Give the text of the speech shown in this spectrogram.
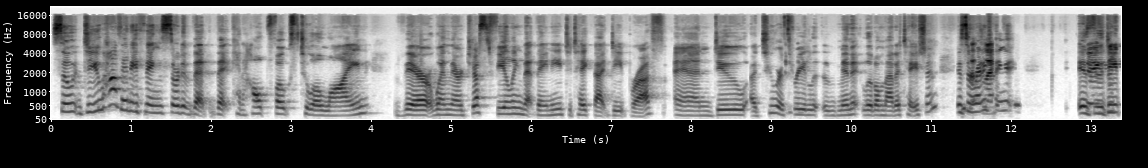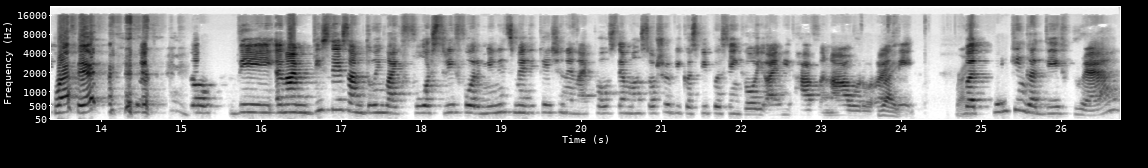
So do you have anything sort of that that can help folks to align they're when they're just feeling that they need to take that deep breath and do a two or three minute little meditation is there anything is the deep breath it? So the and i'm these days i'm doing like four three four minutes meditation and i post them on social because people think oh i need half an hour or right. i need. Right. but taking a deep breath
